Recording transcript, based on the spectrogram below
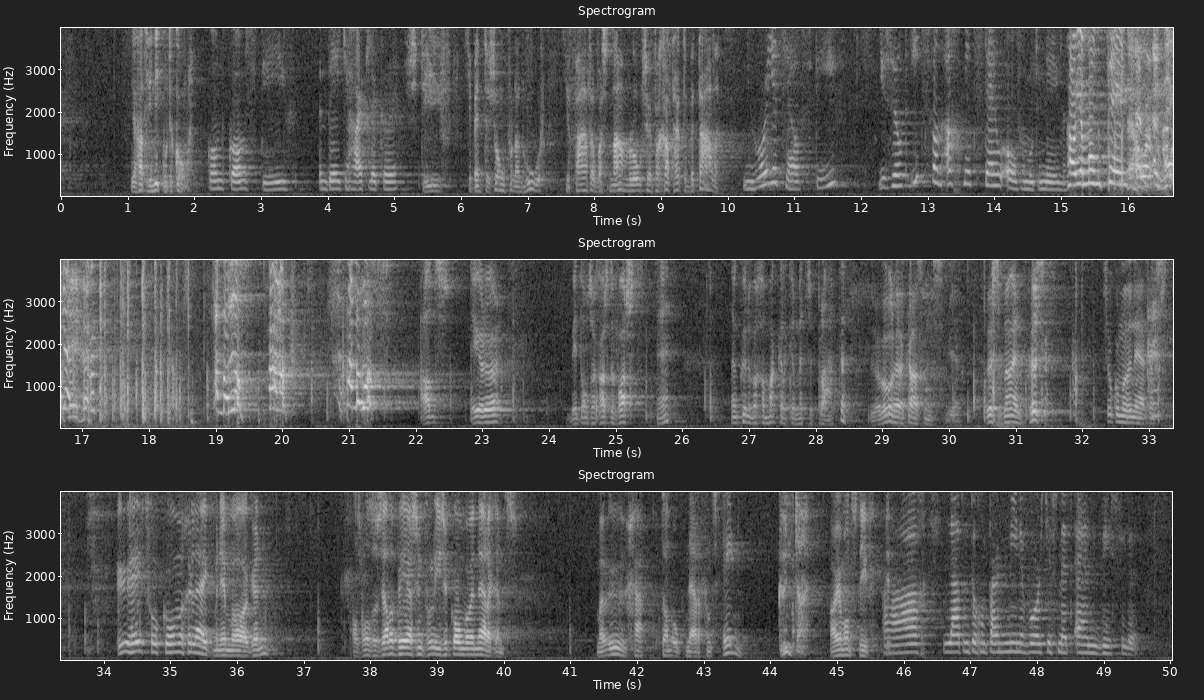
Je had hier niet moeten komen. Kom, kom, Steve. Een beetje hartelijker. Steve, je bent de zoon van een hoer. Je vader was naamloos en vergat haar te betalen. Nu hoor je het zelf, Steve. Je zult iets van Ahmed stijl over moeten nemen. Hou je mond tegen. hou er mond tegen. Laat me los, Valk. Laat me los. Hans, Theodor, bind onze gasten vast. Hè? Dan kunnen we gemakkelijker met ze praten. Jawel, Herr Carstens. Rustig nou, Anne. Rustig. Zo komen we nergens. U heeft volkomen gelijk, meneer Morgan. Als we onze zelfbeheersing verliezen, komen we nergens. Maar u gaat dan ook nergens heen. Gunther. Hou je mond, Steve. Ach, laat hem toch een paar minnewoordjes met Anne wisselen.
